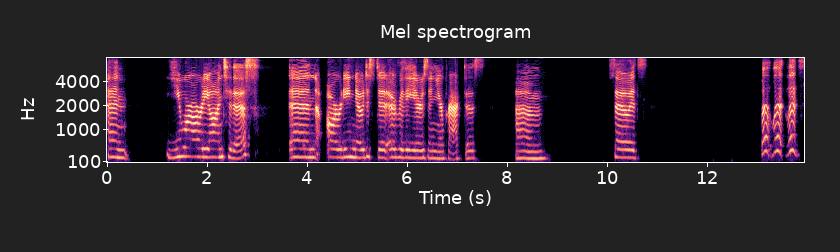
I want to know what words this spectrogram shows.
And you were already on to this and already noticed it over the years in your practice. Um, so it's let, let, let's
